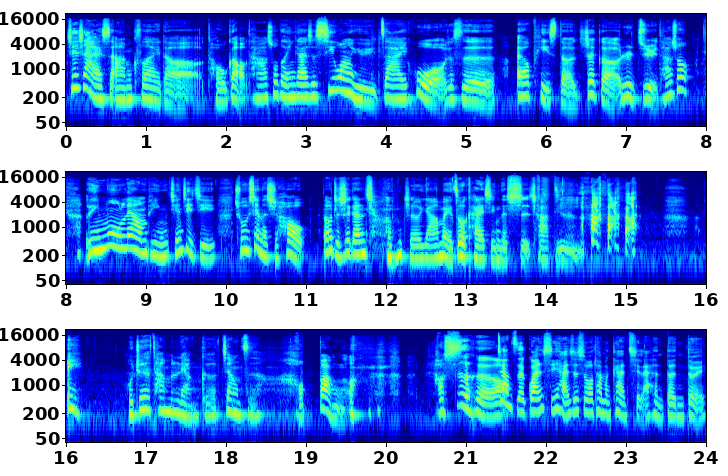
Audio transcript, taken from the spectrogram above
接下来是 I'm Clay 的投稿，他说的应该是希望与灾祸，就是 LPS 的这个日剧。他说铃木亮平前几集出现的时候，都只是跟长泽雅美做开心的事，差第一。哎、我觉得他们两个这样子好棒哦，好适合哦，这样子的关系，还是说他们看起来很登对？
